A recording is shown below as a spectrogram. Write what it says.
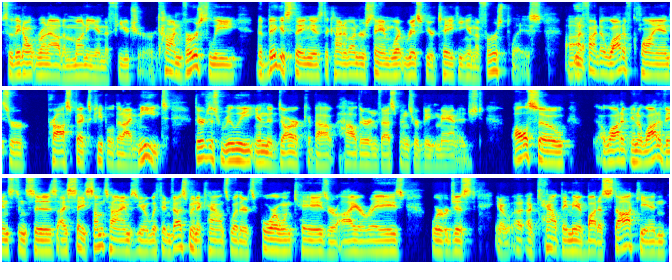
so they don't run out of money in the future. Conversely, the biggest thing is to kind of understand what risk you're taking in the first place. Uh, yeah. I find a lot of clients or prospects, people that I meet, they're just really in the dark about how their investments are being managed also a lot of in a lot of instances i say sometimes you know with investment accounts whether it's 401ks or iras or just you know account they may have bought a stock in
